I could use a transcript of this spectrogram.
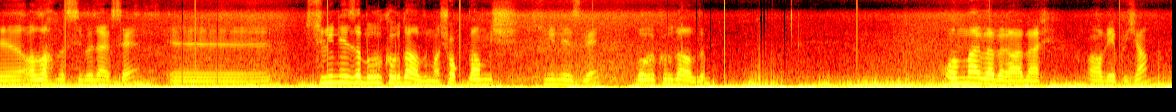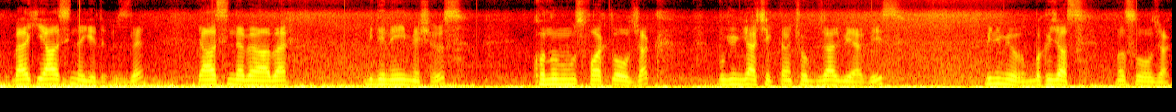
e, Allah nasip ederse e, Sülünez'e boru kurdu aldım. ha. Şoklanmış Sülünez'le boru kurdu aldım. Onlarla beraber av yapacağım. Belki Yasin de gelir bizde. Yasin'le beraber bir deneyim yaşarız. Konumumuz farklı olacak. Bugün gerçekten çok güzel bir yerdeyiz. Bilmiyorum bakacağız nasıl olacak.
